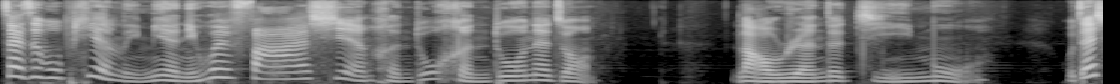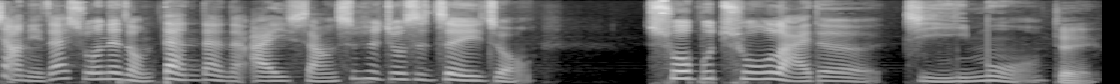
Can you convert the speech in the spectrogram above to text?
在这部片里面，你会发现很多很多那种老人的寂寞。我在想，你在说那种淡淡的哀伤，是不是就是这一种说不出来的寂寞？对，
